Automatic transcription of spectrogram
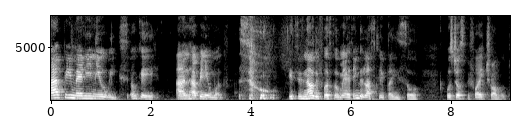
happy many new weeks. Okay and happy new month. So it is now the first of may. I think the last clip that you saw was just before i traveled.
